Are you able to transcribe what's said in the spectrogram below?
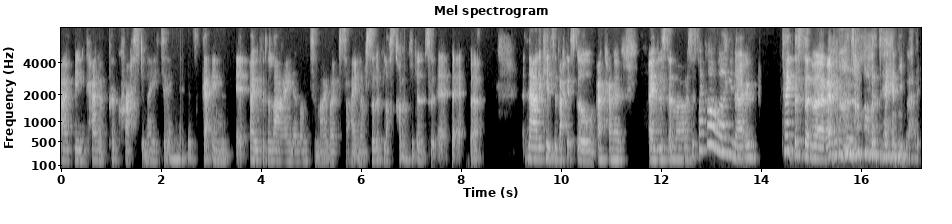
I've been kind of procrastinating with getting it over the line and onto my website, and I've sort of lost confidence with it a bit. But now the kids are back at school, I kind of over the summer, I was just like, oh, well, you know, take the summer everyone's on holiday anyway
